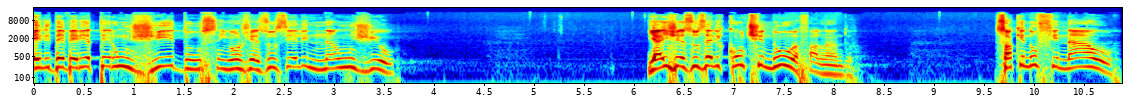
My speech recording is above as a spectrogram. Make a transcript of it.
Ele deveria ter ungido o Senhor Jesus e ele não ungiu. E aí Jesus ele continua falando. Só que no final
